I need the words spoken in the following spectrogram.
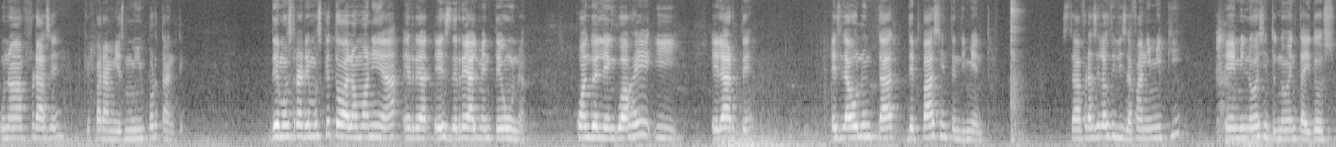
una frase que para mí es muy importante. Demostraremos que toda la humanidad es, rea- es realmente una, cuando el lenguaje y el arte es la voluntad de paz y entendimiento. Esta frase la utiliza Fanny Mickey en 1992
